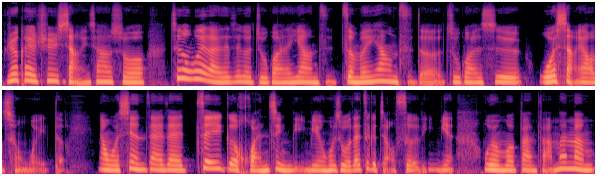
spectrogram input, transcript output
我觉得可以去想一下说这个未来的这个主管的样子，怎么样子的主管是我想要成为的。那我现在在这个环境里面，或是我在这个角色里面，我有没有办法慢慢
